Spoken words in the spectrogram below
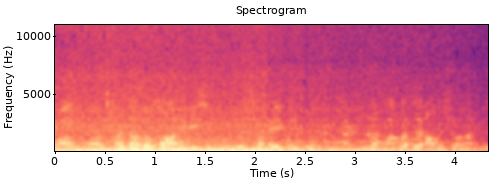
어, 잘 닫아서 안에 계신 분들 시원하게 되고 그럼 바깥에 나오면 시원합니다.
